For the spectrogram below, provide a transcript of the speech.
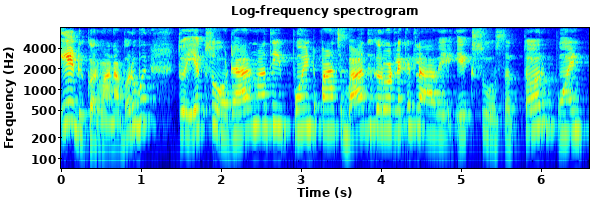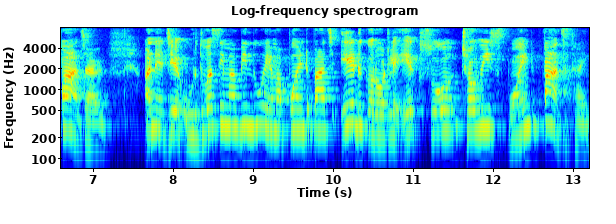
એડ કરવાના, બરાબર? તો એકસો અઢારમાંથી પોઈન્ટ પાંચ બાદ કરો એટલે કેટલા આવે? એકસો સત્તર પોઈન્ટ પાંચ આવે. અને જે ઉર્ધ્વસીમા બિંદુ હોય, એમાં પોઈન્ટ પાંચ એડ કરો એટલે એકસો છવ્વીસ પોઈન્ટ પાંચ થાય.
